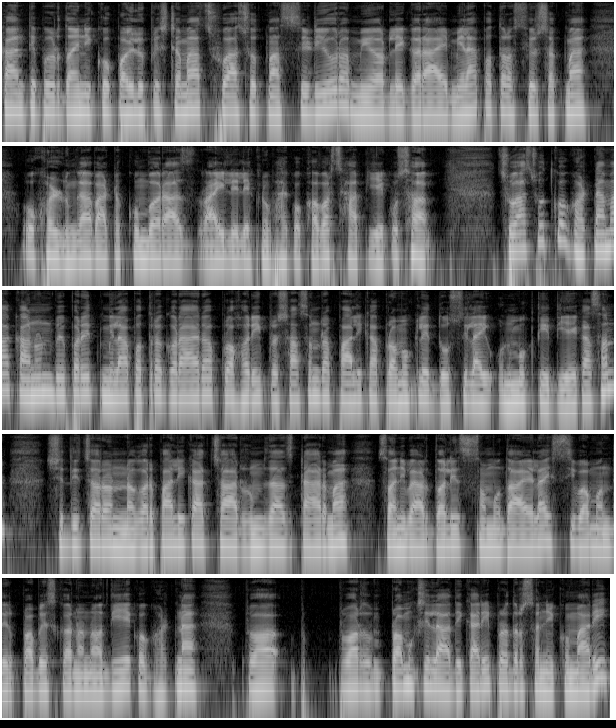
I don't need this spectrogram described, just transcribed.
कान्तिपुर दैनिकको पहिलो पृष्ठमा छुवाछुतमा सिडिओ र मेयरले गराए मिलापत्र शीर्षकमा ओखलढुङ्गाबाट कुम्भराज राईले लेख्नु भएको खबर छापिएको छ। छुवाछुतको घटनामा कानून विपरीत मिलापत्र गराएर प्रहरी प्रशासन र पालिका प्रमुखले दोषीलाई उन्मुक्ति दिएका छन्। सिद्धिचरण नगरपालिका चार रुम्जाज टारमा शनिबार दलित समुदायलाई शिव मन्दिर प्रवेश गर्न नदिएको घटना प्रमुख जिल्ला अधिकारी प्रदर्शनी कुमारी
